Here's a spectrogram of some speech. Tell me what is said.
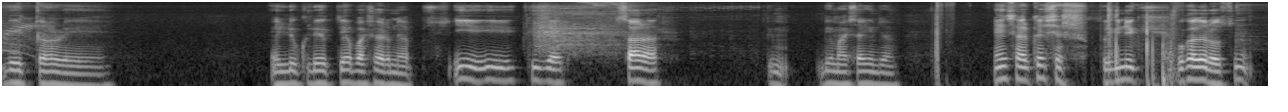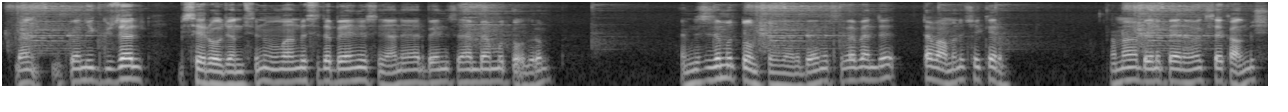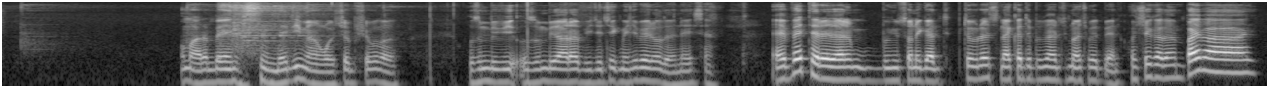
Victory. 50 kule yok diye başarım yapmış. İyi iyi güzel. Sarar. Bir, bir maçta gireceğim. Neyse arkadaşlar bugünlük bu kadar olsun. Ben bence güzel bir seri olacağını düşünüyorum. Umarım da siz de beğenirsiniz. Yani eğer beğenirse hem ben mutlu olurum. Hem de siz de mutlu olmuşsunuz yani. Beğenirsiniz ve ben de devamını çekerim. Ama beğenip beğenmemek size kalmış. Umarım beğenirsiniz. ne diyeyim yani koşa bir şey bulamadım. Uzun bir uzun bir ara video çekmeyince böyle oluyor neyse. Evet terelerim bugün sona geldik. Bir tövbe like atıp açmayı unutmayın. Hoşçakalın. Bay bay.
